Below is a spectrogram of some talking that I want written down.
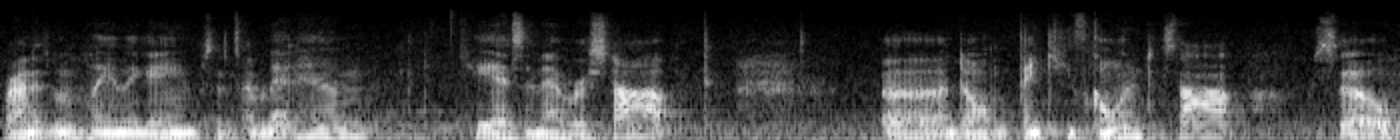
Brian has been playing the game since I met him he hasn't ever stopped uh, don't think he's going to stop. So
